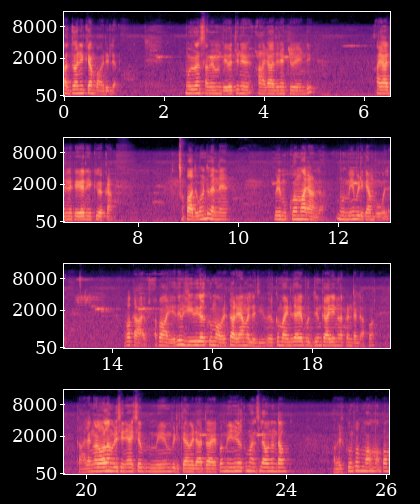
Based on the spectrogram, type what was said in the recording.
അധ്വാനിക്കാൻ പാടില്ല. മുഴുവൻ സമയം ദൈവത്തിന് ആരാധനയ്ക്ക് വേണ്ടി ആരാധനയ്ക്ക് നീക്കി വെക്കണം അപ്പോൾ അതുകൊണ്ട് തന്നെ ഒരു മുക്കുവന്മാരാണല്ലോ. മീൻ പിടിക്കാൻ പോവില്ല അപ്പോൾ അപ്പോൾ ഏത് ജീവികൾക്കും അവർക്ക് അറിയാമല്ലോ ജീവികൾക്കും അതിന്റെതായ ബുദ്ധിയും കാര്യങ്ങളൊക്കെ ഉണ്ടല്ലോ. അപ്പോൾ കാലങ്ങളോളം ഒരു ശനിയാഴ്ച മീൻ പിടിക്കാൻ വരാത്തതായപ്പോൾ മീനുകൾക്ക് മനസ്സിലാവുന്നുണ്ടാവും. അവർക്കും ഇപ്പം ഇപ്പം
